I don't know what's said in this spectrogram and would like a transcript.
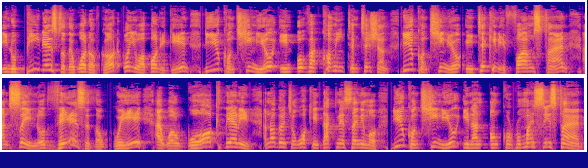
in obedience to the word of God when you are born again? Do you continue in overcoming temptation? Do you continue in taking a firm stand and saying, no, this is the way I will walk therein. I'm not going to walk in darkness anymore. Do you continue in an uncompromising stand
